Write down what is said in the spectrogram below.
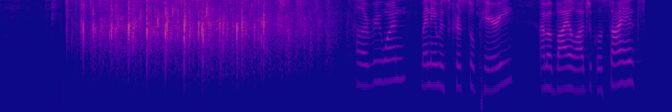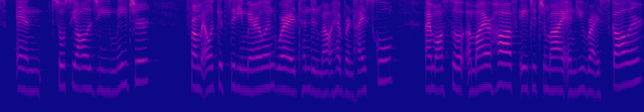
Hello, everyone. My name is Crystal Perry. I'm a biological science and sociology major from Ellicott City, Maryland, where I attended Mount Hebron High School. I'm also a Meyerhoff, HHMI, and URISE scholar.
